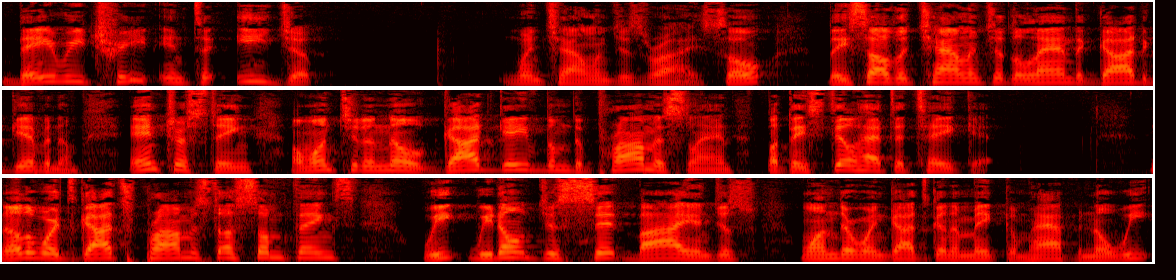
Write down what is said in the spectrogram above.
they retreat into Egypt when challenges rise. So they saw the challenge of the land that God had given them. Interesting, I want you to know God gave them the promised land, but they still had to take it. In other words, God's promised us some things. We, we don't just sit by and just wonder when God's going to make them happen. No, we,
